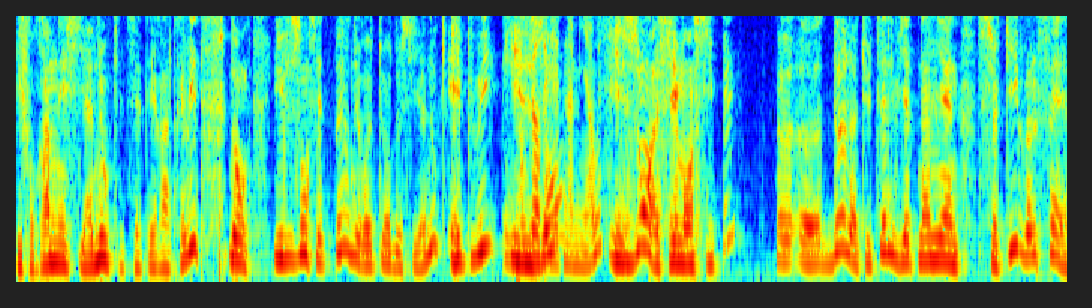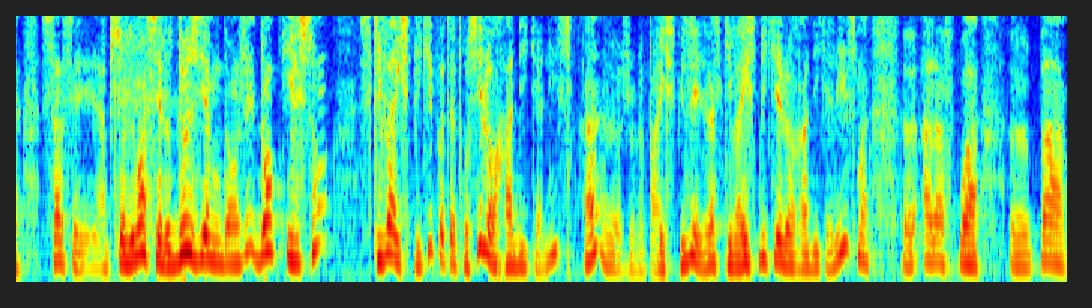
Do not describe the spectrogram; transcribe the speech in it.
il faut ramener Sihanouk, etc. très vite. Donc ils ont cette peur du retour de Sihanouk, et puis ils, ils ont, aussi. ils ont à s'émanciper euh, euh, de la tutelle vietnamienne, ce qu'ils veulent faire. Ça, c'est absolument, c'est le deuxième danger. Donc, ils sont ce qui va expliquer peut-être aussi leur radicalisme. Hein, euh, je ne vais pas excuser, hein, ce qui va expliquer leur radicalisme, euh, à la fois euh, par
